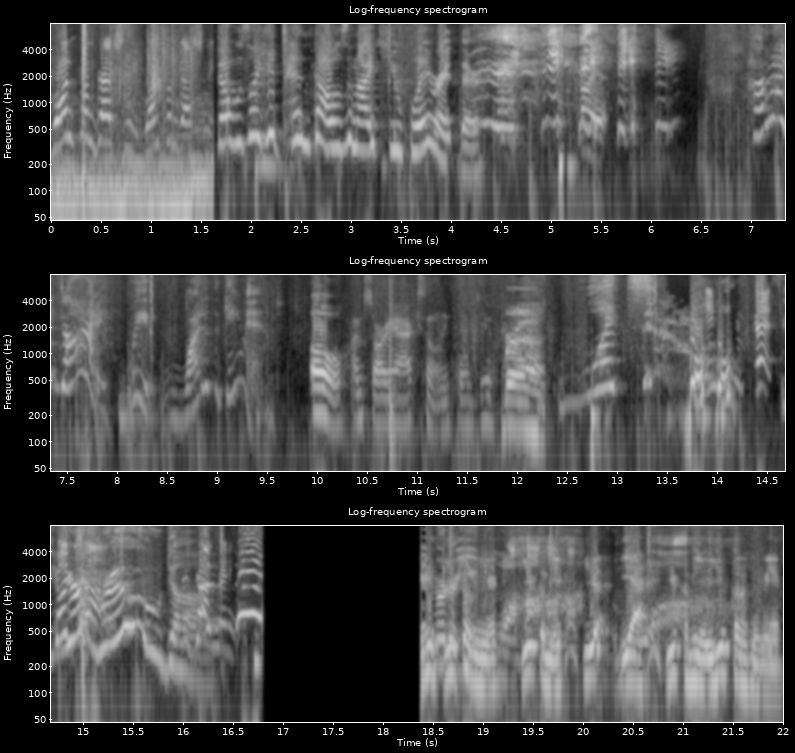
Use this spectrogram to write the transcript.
Run from Destiny! Run from Destiny! That was like a 10,000 IQ play right there. How did I die? Wait, why did the game end? Oh, I'm sorry, I accidentally pulled you. What? yes, You're job! rude! Good job, Minnie. You, you come you. here. You come here. You, yeah, you come here. You come here.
